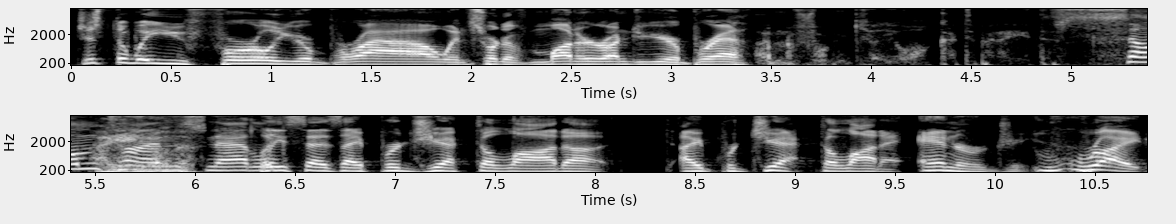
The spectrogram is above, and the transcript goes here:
just the way you furl your brow and sort of mutter under your breath, "I'm gonna fucking kill you all." God damn it, I hate this. Sometimes Natalie says I project a lot of, I project a lot of energy. Right,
